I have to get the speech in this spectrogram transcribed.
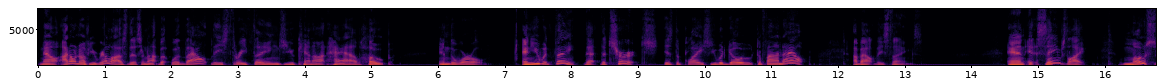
Now, I don't know if you realize this or not, but without these three things, you cannot have hope in the world. And you would think that the church is the place you would go to find out about these things. And it seems like most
